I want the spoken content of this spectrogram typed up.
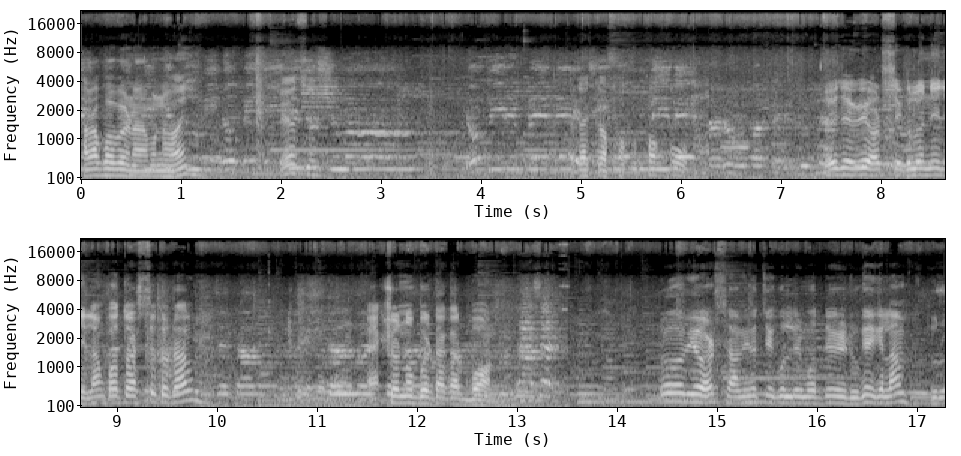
খারাপ হবে না মনে হয়। ঠিক আছে? এটা একটা এই যে ভিওর্স এগুলো নিয়ে নিলাম। কত আসছে টোটাল একশো নব্বই টাকার বন তো ভিউয়ার্স আমি হচ্ছে গল্লির মধ্যে ঢুকে গেলাম। শুরু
